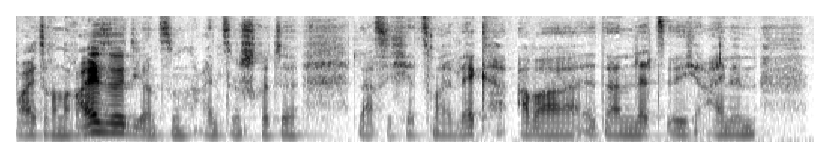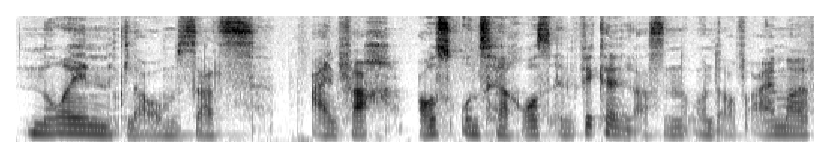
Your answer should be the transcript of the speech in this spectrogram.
weiteren Reise, die ganzen einzelnen Schritte lasse ich jetzt mal weg, aber dann letztendlich einen neuen Glaubenssatz einfach aus uns heraus entwickeln lassen und auf einmal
